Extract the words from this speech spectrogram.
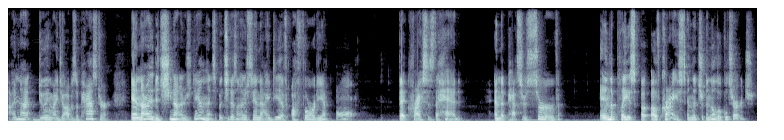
I'm not doing my job as a pastor. And not only did she not understand this, but she doesn't understand the idea of authority at all that Christ is the head and that pastors serve in the place of Christ in the in the local church.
